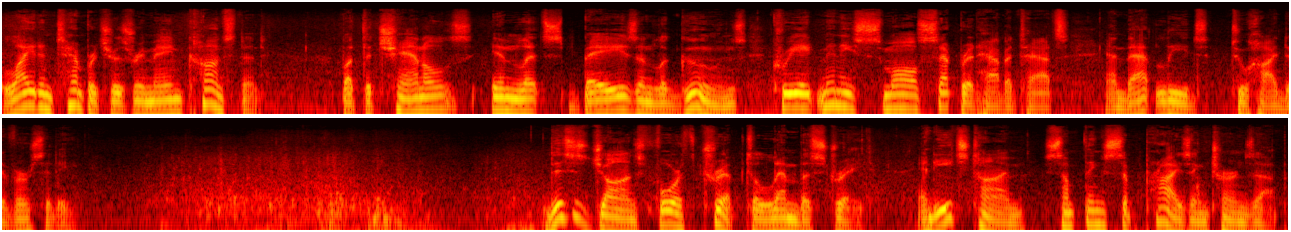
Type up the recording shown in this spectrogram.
light and temperatures remain constant, but the channels, inlets, bays, and lagoons create many small separate habitats, and that leads to high diversity. This is John's fourth trip to Lembeh Strait, and each time something surprising turns up.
